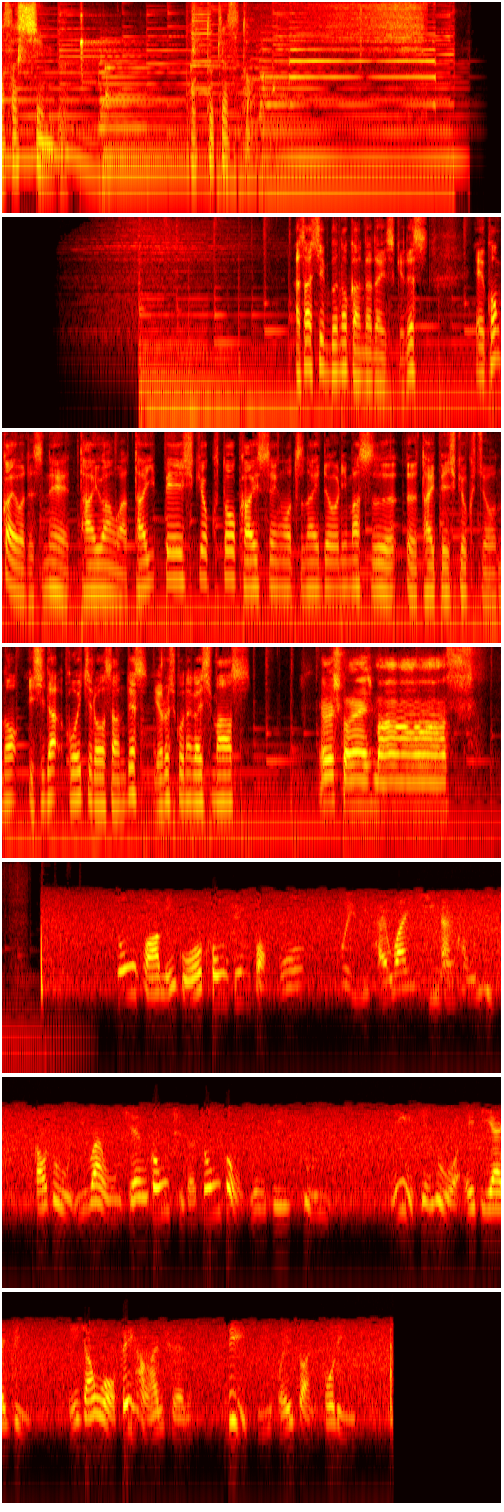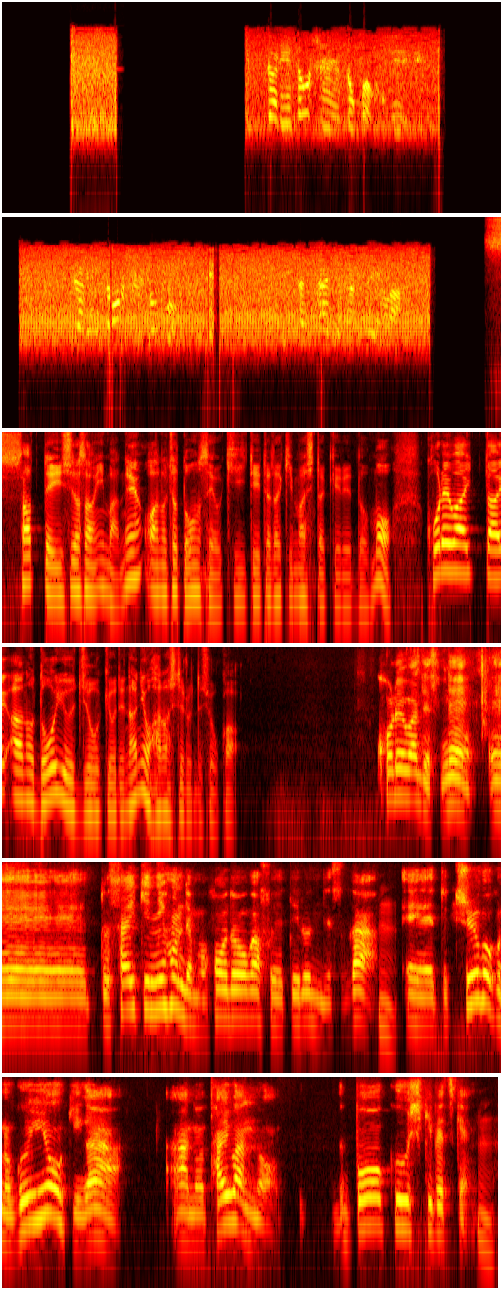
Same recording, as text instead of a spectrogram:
朝日新聞ポッドキャスト。朝日新聞の神田大輔です。えー今回はですね台湾は台北支局と回線をつないでおりますう台北支局長の石田光一郎さんです。よろしくお願いします。よろしくお願いします。中华民国空军广播，位于台湾西南空域，高度一万五千公尺的中共军机注意，你已进入我 ADIZ，影响我飞行安全，立即回转脱离。这里都是中国空域，这里都是中国空域，很快就能适应了。さて石田さん今ねあのちょっと音声を聞いていただきましたけれどもこれは一体あのどういう状況で何を話してるんでしょうか？これはですね、えーっと、最近日本でも報道が増えているんですが、うん。えーっと、中国の軍用機が、あの、台湾の防空識別圏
